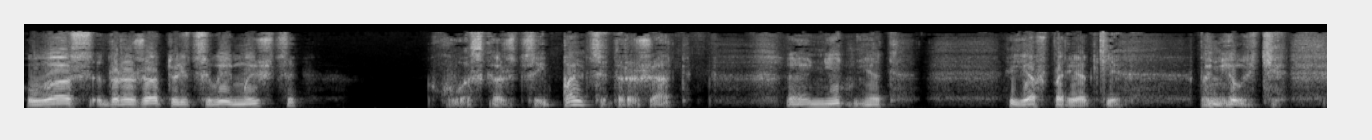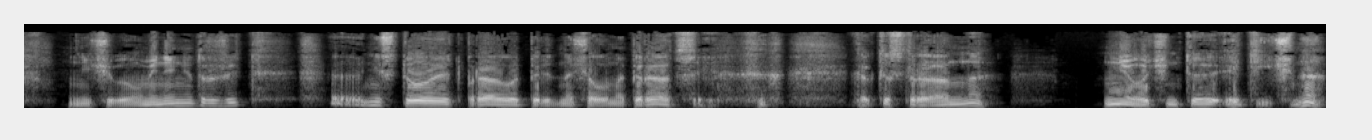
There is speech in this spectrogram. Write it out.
У вас дрожат лицевые мышцы. У вас, кажется, и пальцы дрожат. Э, нет, нет, я в порядке. Помилуйте. Ничего у меня не дрожит. Э, не стоит, право, перед началом операции. Как-то странно. Не очень-то этично.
